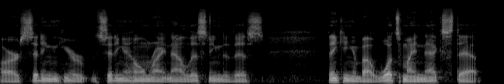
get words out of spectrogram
are sitting here, sitting at home right now, listening to this, thinking about what's my next step.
